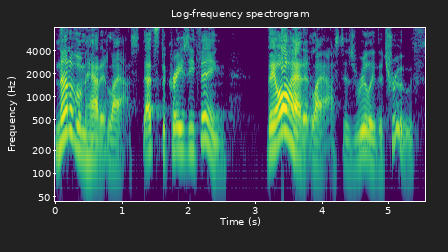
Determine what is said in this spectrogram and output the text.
None of them had it last. That's the crazy thing. They all had it last, is really the truth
